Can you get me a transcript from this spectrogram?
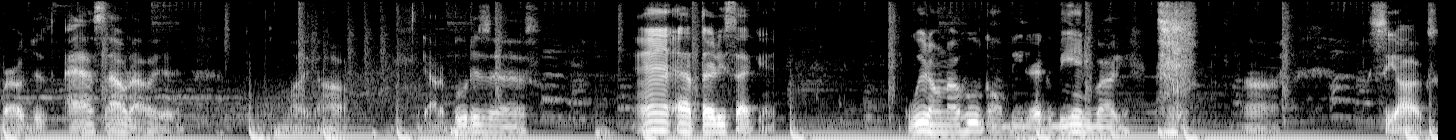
Bro, just ass out out here. Like, oh, gotta boot his ass. And at 32nd, we don't know who's gonna be there. It could be anybody. uh, Seahawks.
